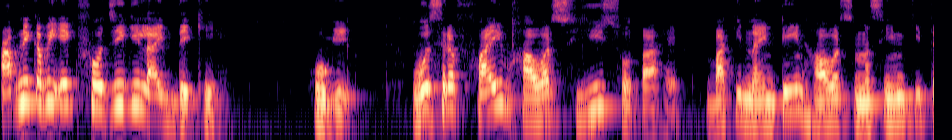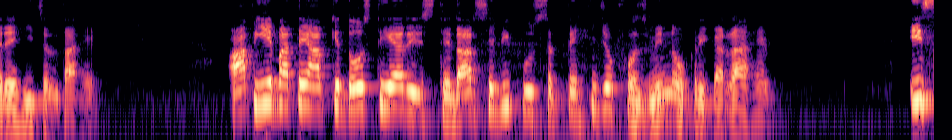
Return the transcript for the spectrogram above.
आपने कभी एक फौजी की लाइफ देखी होगी। वो सिर्फ़ फाइव हावर्स ही सोता है, बाकी नाइनटीन हावर्स मशीन की तरह ही चलता है। आप ये बातें आपके दोस्त या रिश्तेदार से भी पूछ सकते हैं जो फौज में नौकरी कर रहा है। इस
